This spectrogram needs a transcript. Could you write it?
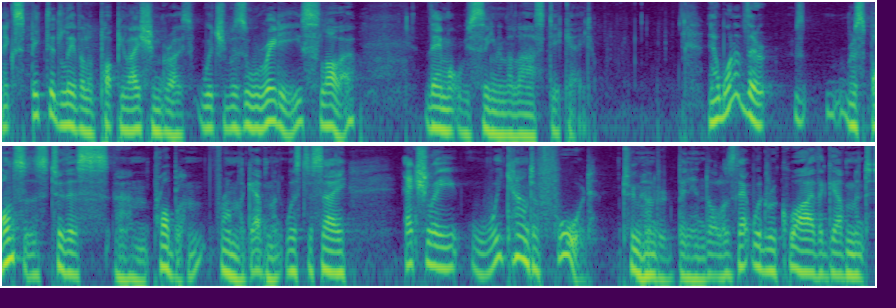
an expected level of population growth, which was already slower than what we've seen in the last decade. Now, one of the responses to this um, problem from the government was to say, actually, we can't afford $200 billion. That would require the government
